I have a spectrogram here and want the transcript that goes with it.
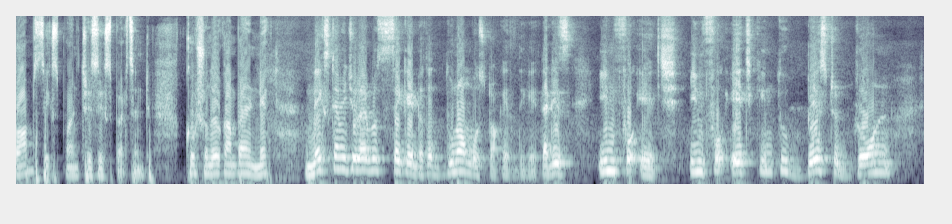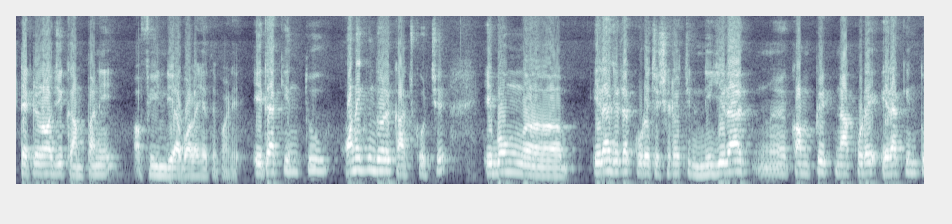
কম six point three six percent খুব সুন্দর কোম্পানি নেক্সট নেক্সট আমি চলে আসব সেকেন্ড অর্থাৎ দু নম্বর স্টকের দিকে। That is info edge info edge কিন্তু best drone technology company of India বলা যেতে পারে। এটা কিন্তু অনেকদিন ধরে কাজ করছে এবং এরা যেটা করেছে সেটা হচ্ছে নিজেরা কমপ্লিট না করে এরা কিন্তু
